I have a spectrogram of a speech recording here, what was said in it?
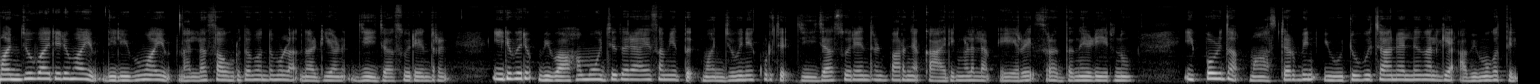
മഞ്ജു വാര്യരുമായും ദിലീപുമായും നല്ല സൗഹൃദ ബന്ധമുള്ള നടിയാണ് ജീജ സുരേന്ദ്രൻ. ഇരുവരും വിവാഹമോചിതരായ സമയത്ത് മഞ്ജുവിനെക്കുറിച്ച് ജീജ സുരേന്ദ്രൻ പറഞ്ഞ കാര്യങ്ങളെല്ലാം ഏറെ ശ്രദ്ധ നേടിയിരുന്നു. ഇപ്പോഴത്തെ മാസ്റ്റർ ബിൻ യൂട്യൂബ് ചാനലിന് നൽകിയ അഭിമുഖത്തിൽ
